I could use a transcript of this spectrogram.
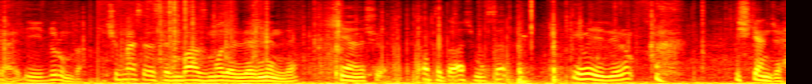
gayet iyi durumda. Şu Mercedes'lerin bazı modellerinin de yani şu kaputu açması yemin ediyorum işkence.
